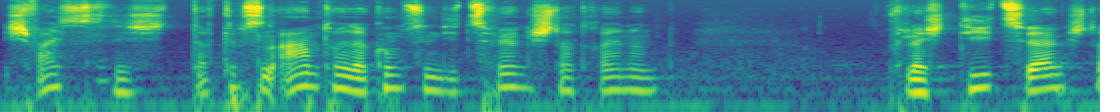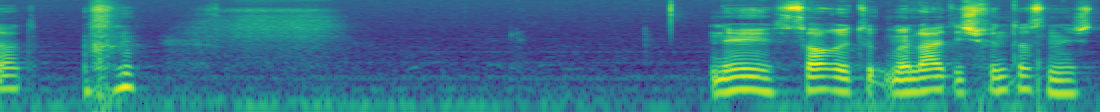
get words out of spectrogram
Ich weiß es nicht. Da gibt es ein Abenteuer, da kommst du in die Zwergenstadt rein und. Vielleicht die Zwergenstadt? nee, sorry, tut mir leid, ich finde das nicht.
